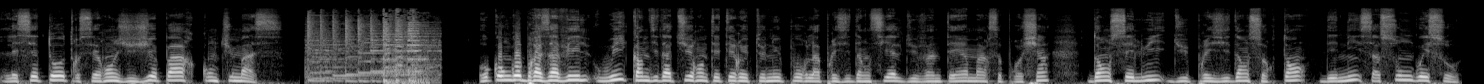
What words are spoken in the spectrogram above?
Les sept autres seront jugés par contumace. Au Congo-Brazzaville, huit candidatures ont été retenues pour la présidentielle du 21 mars prochain, dont celui du président sortant Denis Sassou Nguesso.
